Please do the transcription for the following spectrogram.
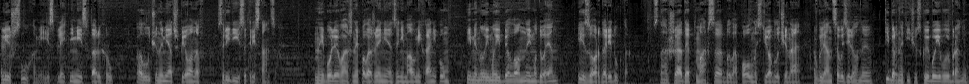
лишь слухами и сплетнями из вторых рук, полученными от шпионов среди сокрестанцев. Наиболее важное положение занимал механикум, именуемый Белонный Мадуэн и Зорда-редуктор. Старший адепт Марса была полностью облачена в глянцево-зеленую кибернетическую боевую броню,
